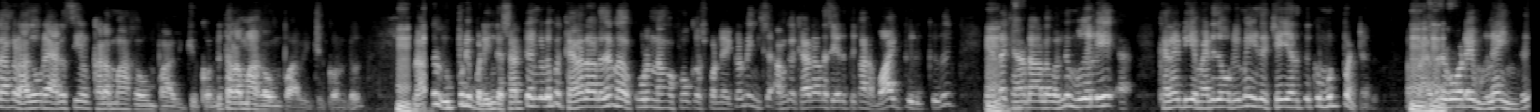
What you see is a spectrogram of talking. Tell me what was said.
நாங்கள் அது ஒரு அரசியல் களமாகவும் பாவிச்சு கொண்டு தளமாகவும் பாவிச்சு கொண்டு ம். நாங்கள் இப்படிப்படி இந்த சட்டங்கள் இப்ப கனடால தான் நாங்க கூட நாங்க ஃபோக்கஸ் பண்ணிருக்கோம் அங்க கனடால செய்யறதுக்கான வாய்ப்பு இருக்குது ஏன்னா கனடால வந்து முதலே கனடிய மனித உரிமை இதை செய்யறதுக்கு முற்பட்டது. அவர்களோட இணைந்து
